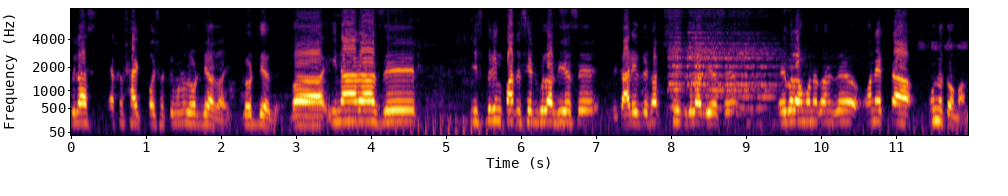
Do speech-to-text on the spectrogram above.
প্লাস একশো ষাট পঁয়ষট্টি মন লোড দেওয়া যায়। লোড দেওয়া যায়। বা ইনারা যে স্প্রিং পাতে সেটগুলা দিয়েছে গাড়ির যে সব সিটগুলা দিয়েছে এগুলা মনে করেন যে অনেকটা উন্নত মান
